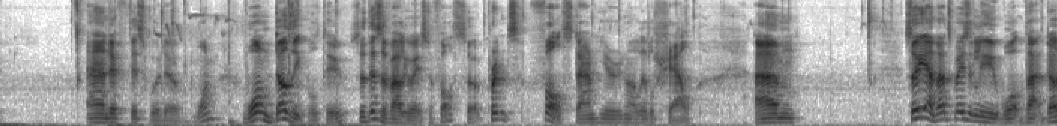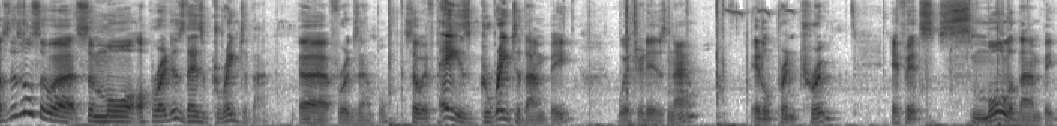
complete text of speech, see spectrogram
And if this were to 1, 1 does equal 2, so this evaluates to false, so it prints false down here in our little shell. Um, so yeah, that's basically what that does. There's also uh, some more operators. There's greater than, uh, for example. So if A is greater than B, which it is now, it'll print true. If it's smaller than B,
